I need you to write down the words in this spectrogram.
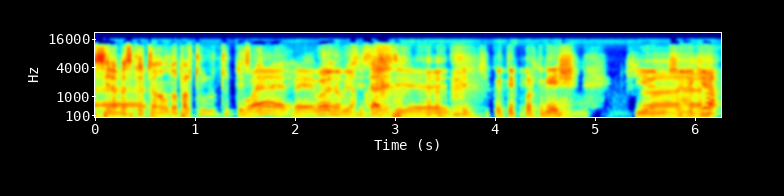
C'est la mascotte, hein, on en parle tout, toutes les semaines. Ouais, ouais, non, mais c'est ça, euh, c'est le petit côté portugais qui euh, nous tient à cœur.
